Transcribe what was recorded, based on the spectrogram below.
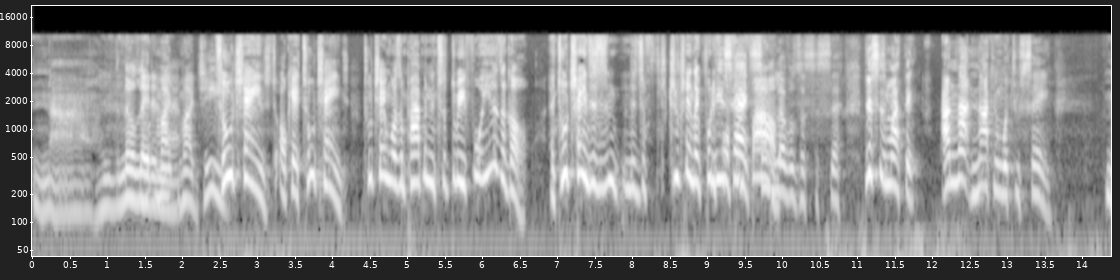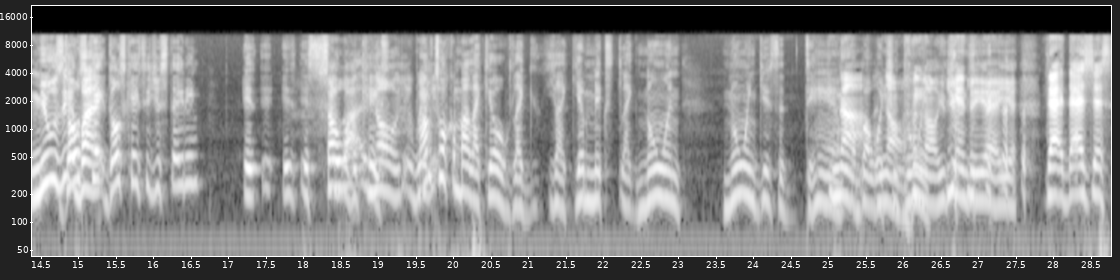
Nah, a little later My than that. my G. 2 Chainz, okay, 2 Chainz. Two Chain wasn't popping until three, four years ago. And 2 Chainz is, in, is 2 Chainz like 44, He's had some levels of success. This is my thing. I'm not knocking what you're saying. Music, Those but ca- those cases you're stating is is is So some of a case. no, we- I'm talking about like yo, like like you're mixed. Like no one, no one gives a damn nah, about what no, you're doing. no, you can't do yeah, yeah. That that's just uh,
